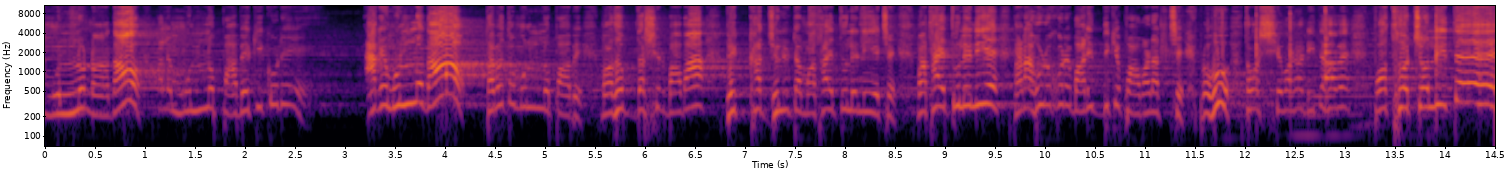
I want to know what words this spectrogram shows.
মূল্য না দাও, তাহলে মূল্য পাবে কি করে? আগে মূল্য দাও, তবে তো মূল্য পাবে। মাধব দাসের বাবা ভিক্ষার ঝুলিটা মাথায় তুলে নিয়েছে। মাথায় তুলে নিয়ে তাড়াহুড়ো করে বাড়ির দিকে পা বাড়াচ্ছে। প্রভু, তোমার সেবাটা দিতে হবে। পথ চলিতে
